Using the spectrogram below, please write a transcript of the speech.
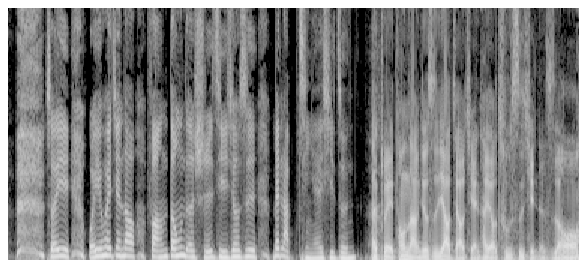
所以唯一会见到房东的时期，就是被拉紧的时阵。哎，对，通常就是要缴钱，还有出事情的时候。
